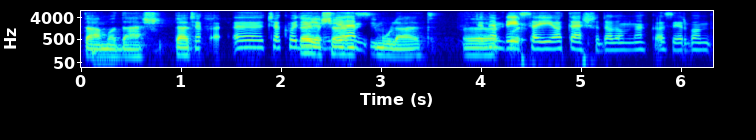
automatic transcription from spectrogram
támadás. Tehát csak, ö, csak hogy teljesen nem... szimulált. De nem részei a társadalomnak, azért, gond,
